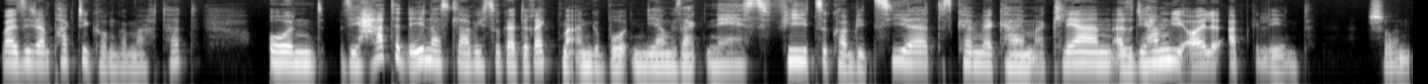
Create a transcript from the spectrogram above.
weil sie dann Praktikum gemacht hat. Und sie hatte denen das, glaube ich, sogar direkt mal angeboten. Die haben gesagt, nee, ist viel zu kompliziert, das können wir keinem erklären. Also die haben die Eule abgelehnt schon.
